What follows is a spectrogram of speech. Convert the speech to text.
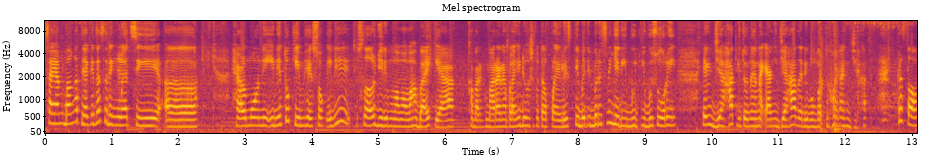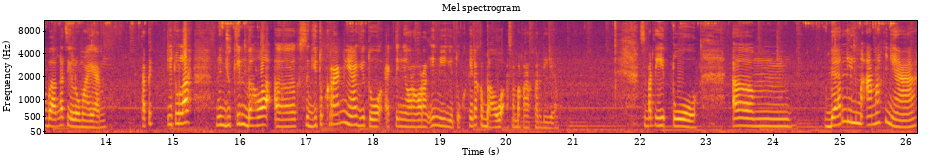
Sayang banget ya kita sering lihat si uh, Helmoni ini tuh Kim Hesok ini selalu jadi mama-mama baik ya kemarin-kemarin apalagi di hospital playlist. Tiba-tiba di sini jadi ibu ibu suri yang jahat gitu nenek yang jahat dan ibu mertua yang jahat. Kesel banget sih lumayan. Tapi itulah nunjukin bahwa uh, segitu kerennya gitu actingnya orang-orang ini gitu. Kita kebawa sama karakter dia. Seperti itu. Um, dari lima anaknya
